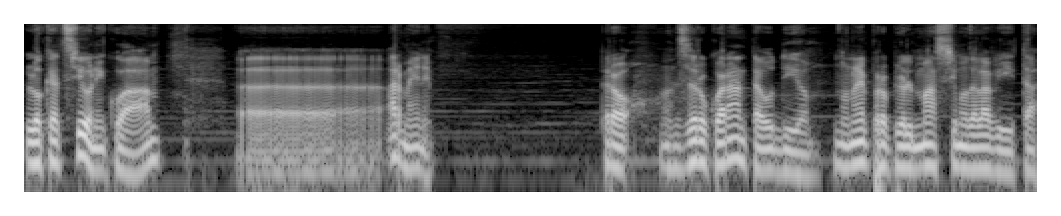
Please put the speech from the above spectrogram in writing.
locazioni qua, uh, armene. Però 0,40, oddio, non è proprio il massimo della vita.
